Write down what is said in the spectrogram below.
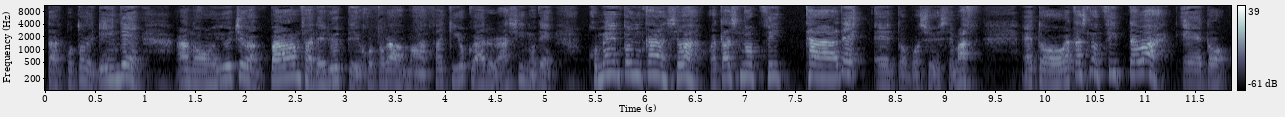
たことが原因で、あの、YouTube がバーンされるっていうことが、まあ、最近よくあるらしいので、コメントに関しては、私の Twitter で、えっ、と、募集してます。えっ、と、私の Twitter は、えっ、と、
